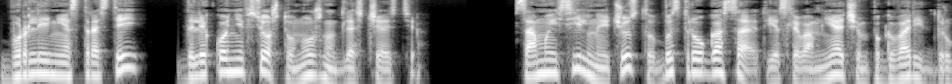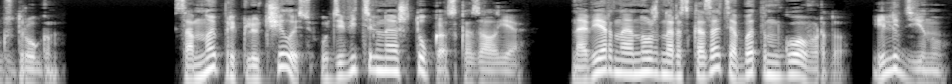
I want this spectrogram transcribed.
Бурление страстей – далеко не все, что нужно для счастья. Самые сильные чувства быстро угасают, если вам не о чем поговорить друг с другом. «Со мной приключилась удивительная штука», — сказал я. «Наверное, нужно рассказать об этом Говарду или Дину».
